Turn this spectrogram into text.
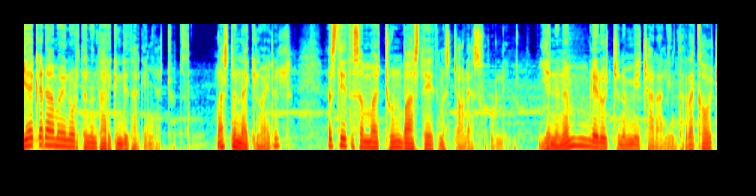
የቀዳማዊ ኖርተንን ታሪክ እንዴት አገኛችሁት? አስደናቂ ነው አይደል? እስቲ የተሰማችሁን በአስተያየት መስጫው ላይ ያስፍሩልኝ። ይህንንም ሌሎችንም የቻናሌን ትረካዎች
